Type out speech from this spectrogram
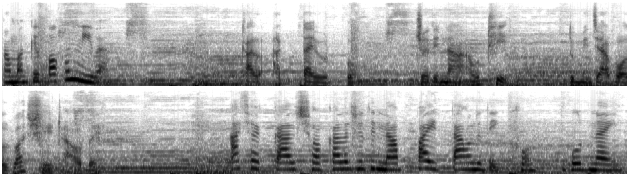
আমাকে কখন নিবা? কাল আটটায় উঠবো। যদি না উঠি তুমি যা বলবা সেইটা হবে। আচ্ছা কাল সকালে যদি না পাই তাহলে দেখো। গুড নাইট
